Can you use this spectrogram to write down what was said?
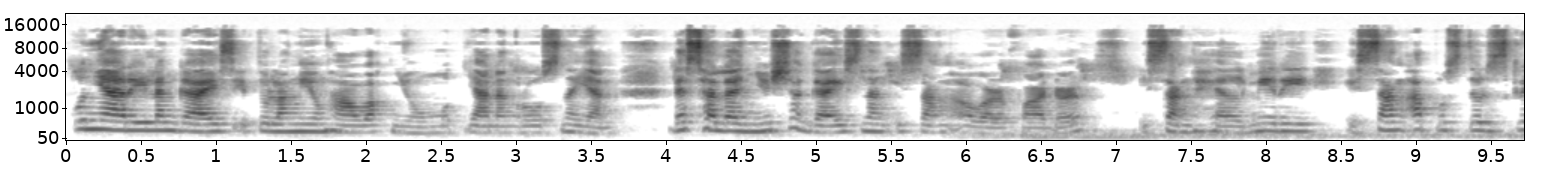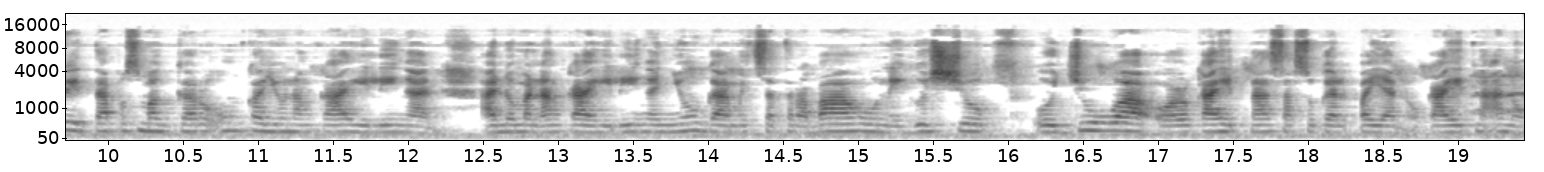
Kunyari lang guys, ito lang yung hawak nyo, mutya ng rose na yan. Dasalan nyo siya guys ng isang Our Father, isang Hail Mary, isang Apostles' Creed, tapos magkaroon kayo ng kahilingan. Ano man ang kahilingan nyo gamit sa trabaho, negosyo, o juwa, or kahit nasa sugal pa yan, o kahit na ano,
